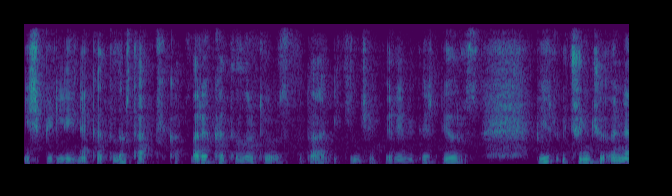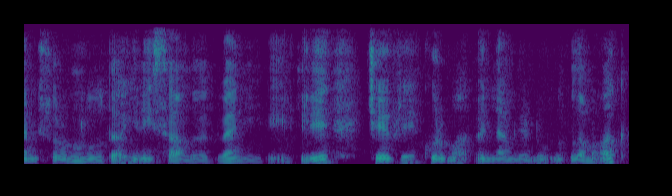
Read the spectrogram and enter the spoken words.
işbirliğine katılır, tatbikatlara katılır diyoruz. Bu da ikinci görevidir diyoruz. Bir üçüncü önemli sorumluluğu da yine sağlığı güvenliği ile ilgili çevre koruma önlemlerini uygulamak.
